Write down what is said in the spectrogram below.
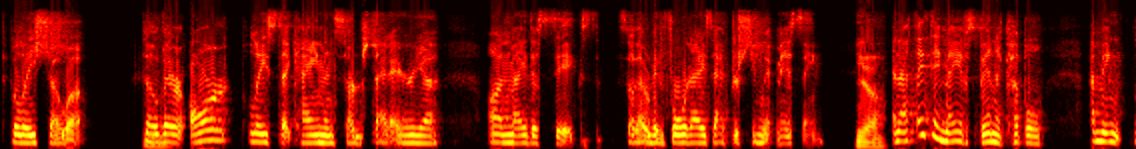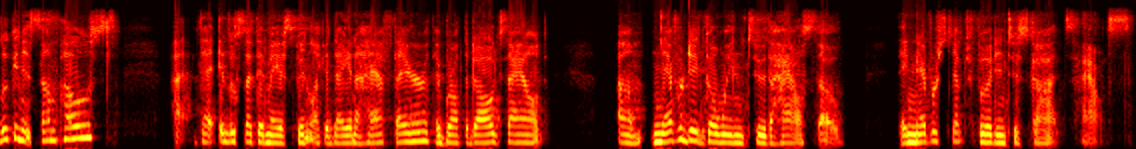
the police show up. So Mhm. there are police that came and searched that area on May the 6th. So that would have been four days after she went missing. Yeah. And I think they may have spent a couple, I mean, looking at some posts, I, that it looks like they may have spent like a day and a half there. They brought the dogs out. Um, never did go into the house though. They never stepped foot into Scott's house,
